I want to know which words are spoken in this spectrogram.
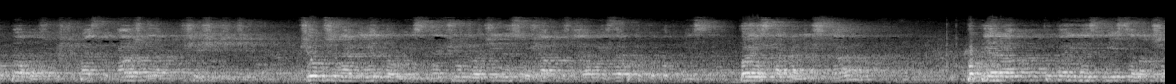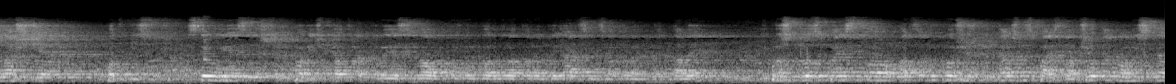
o pomoc. Żebyście Państwo, każdy, jak dzisiaj siedzicie, wziął przynajmniej jedną listę, wśród rodziny, sąsiadów, znajomych, zebrał te podpisy. To jest taka lista. Popieram, tutaj jest miejsce na 13 podpisów. Z tyłu jest jeszcze wypowiedź Piotra, który jest no, głównym koordynatorem tej akcji, inicjatorem i tak dalej. I proszę, drodzy Państwo, bardzo bym prosił, żeby każdy z Państwa wziął taką listę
